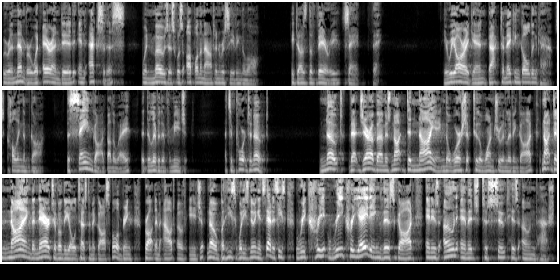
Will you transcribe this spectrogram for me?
we remember what Aaron did in Exodus when Moses was up on the mountain receiving the law. He does the very same thing. Here we are again, back to making golden calves, calling them God. The same God, by the way, that delivered them from Egypt. That's important to note. Note that Jeroboam is not denying the worship to the one true and living God, not denying the narrative of the Old Testament gospel of being brought them out of Egypt. No, but he's, what he's doing instead is he's recre- recreating this God in his own image to suit his own passions.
